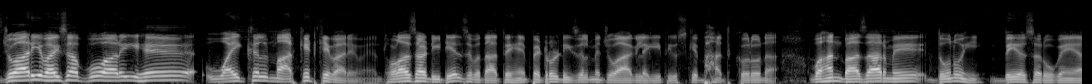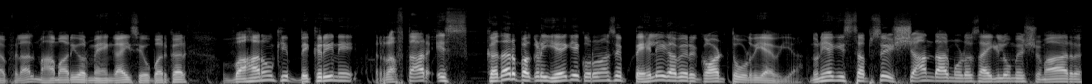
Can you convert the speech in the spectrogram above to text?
जो आ रही है भाई साहब, वो आ रही है व्हीकल मार्केट के बारे में। थोड़ा सा डिटेल से बताते हैं, पेट्रोल डीजल में जो आग लगी थी उसके बाद कोरोना। वाहन बाज़ार में दोनों ही बेअसर हो गए हैं फ़िलहाल, महामारी और महँगाई से उबर कर वाहनों की बिक्री ने रफ्तार इस कदर पकड़ी है कि कोरोना से पहले का भी रिकॉर्ड तोड़ दिया है भैया। दुनिया की सबसे शानदार मोटरसाइकिलों में शुमार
